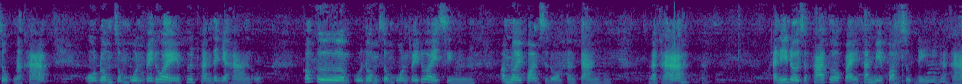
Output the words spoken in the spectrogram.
สุขนะคะอุดมสมบูรณ์ไปด้วยพืชพันธุ์ธัญญาหาร ก็คืออุดมสมบูรณ์ไปด้วยสิ่งอำนวยความสะดวกต่างๆนะคะ อันนี้โดยสภาพทั่วไปท่านมีความสุขดีนะคะ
